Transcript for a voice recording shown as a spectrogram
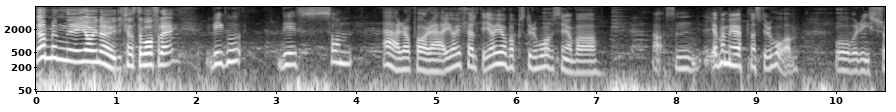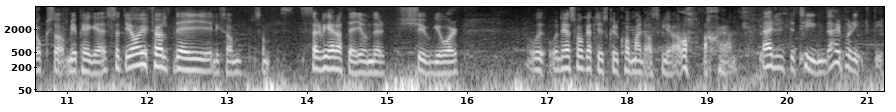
nej men jag är nöjd, känns det bra för dig? Viggo, det är sån ära att få det här. Jag har följt det. Jag har jobbat på Sturehov sedan jag var, ja, sen, jag var med och öppnade Sturehov och Rish också med PG. Så jag har ju följt dig, liksom, som, serverat dig under 20 år. Och, och, när jag såg att du skulle komma idag så blev jag, åh vad skönt. Det här är lite tyngd, det här är på riktigt.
